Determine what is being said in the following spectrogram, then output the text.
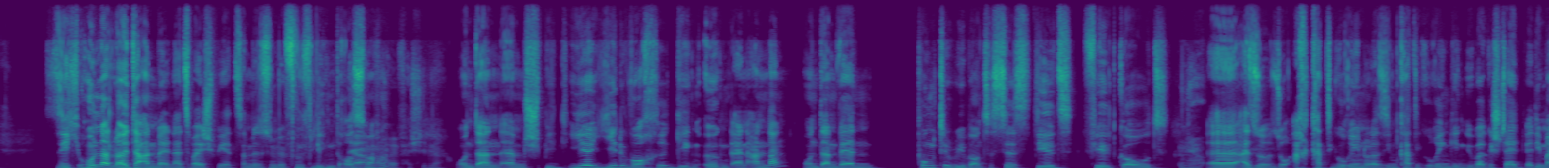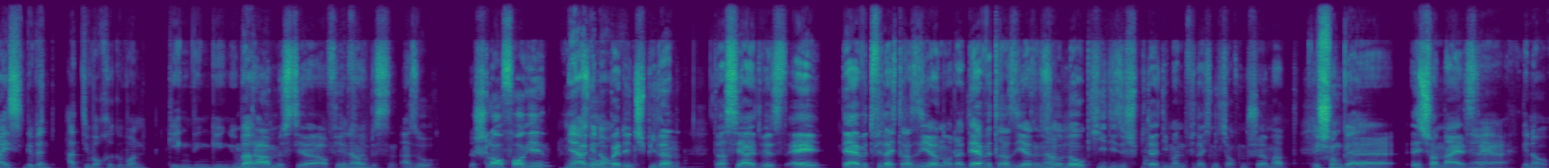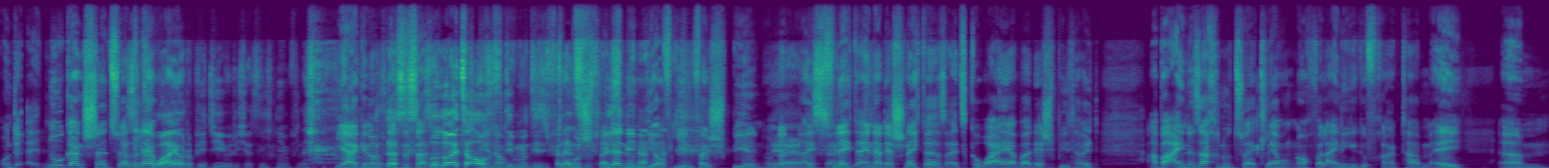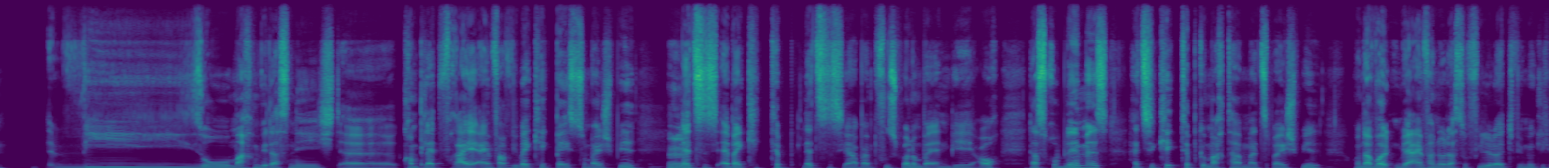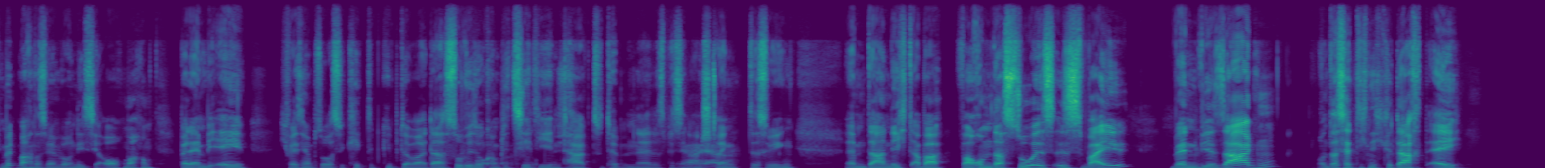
sich 100 Leute anmelden, als Beispiel jetzt, dann müssen wir fünf Ligen draus ja, machen. verschiedene. Und dann ähm, spielt ihr jede Woche gegen irgendeinen anderen. Und dann werden Punkte, Rebounds, Assists, Steals, Field Goals, Ja. äh, also so acht Kategorien oder sieben Kategorien gegenübergestellt. Wer die meisten gewinnt, hat die Woche gewonnen gegen den Und Gegenüber. da müsst ihr auf jeden Genau. Fall ein bisschen, also schlau vorgehen. Ja, so genau. bei den Spielern, dass ihr halt wisst, ey, der wird vielleicht rasieren oder der wird rasieren. Ja. So low-key, diese Spieler, die man vielleicht nicht auf dem Schirm hat. Ist schon geil. Äh, ist schon nice, ja, Digga. genau. Und äh, nur ganz schnell zur Also Erklärung. Kawhi oder PG würde ich jetzt nicht nehmen, vielleicht. ja, genau. Das ist das. so Leute auch, Genau. die, die sich Du verletzen. musst Spieler vielleicht. nehmen, die auf jeden Fall spielen. Und Ja, dann heißt vielleicht gut. einer, der schlechter ist als Kawhi, aber der Mhm. spielt halt. Aber eine Sache nur zur Erklärung noch, weil einige gefragt haben, ey, ähm, wieso machen wir das nicht äh, komplett frei, einfach wie bei Kickbase zum Beispiel. Mhm. Letztes, äh, bei Kicktip letztes Jahr, beim Fußball und bei NBA auch. Das Problem ist, als wir Kicktip gemacht haben als Beispiel, und da wollten wir einfach nur, dass so viele Leute wie möglich mitmachen, das werden wir auch nächstes Jahr auch machen. Bei der NBA, ich weiß nicht, ob es sowas wie Kicktip gibt, aber da ist sowieso Boah, kompliziert, jeden. Tag zu tippen, ne? Das ist ein bisschen Ja, ja. anstrengend, deswegen ähm, da nicht. Aber warum das so ist, ist, weil, wenn wir sagen, und das hätte ich nicht gedacht, ey,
